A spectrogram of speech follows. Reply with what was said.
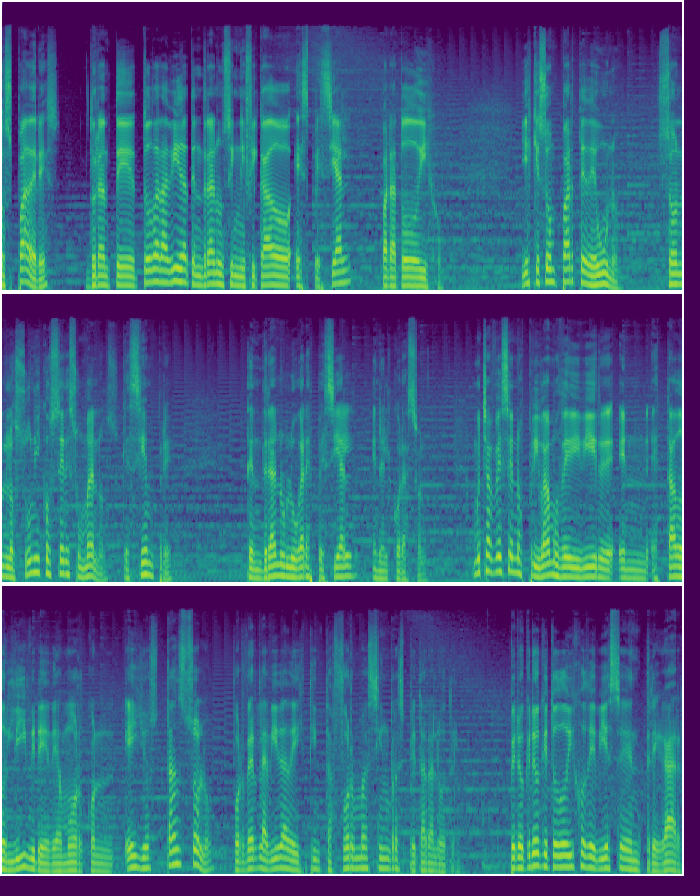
Los padres durante toda la vida tendrán un significado especial para todo hijo. Y es que son parte de uno, son los únicos seres humanos que siempre tendrán un lugar especial en el corazón. Muchas veces nos privamos de vivir en estado libre de amor con ellos tan solo por ver la vida de distintas formas sin respetar al otro. Pero creo que todo hijo debiese entregar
